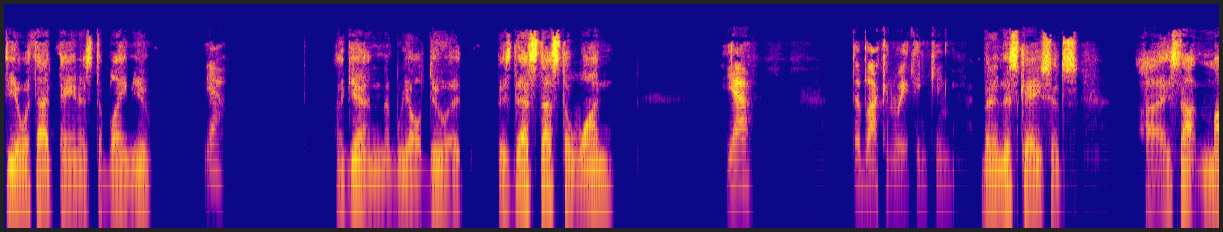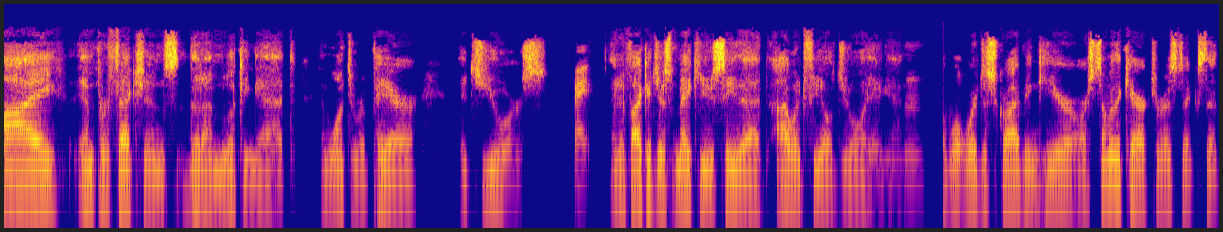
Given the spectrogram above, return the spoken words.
deal with that pain is to blame you. Yeah. Again, we all do it. Is that's that's the one? Yeah. The black and white thinking. But in this case, it's uh, it's not my imperfections that I'm looking at and want to repair. It's yours. Right. And if I could just make you see that, I would feel joy again. Mm-hmm. What we're describing here are some of the characteristics that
